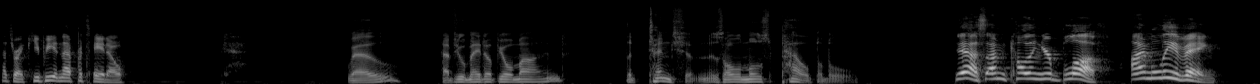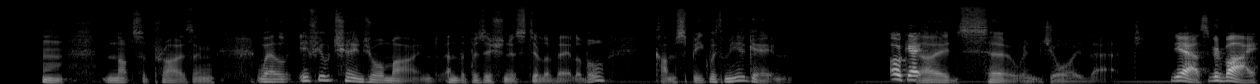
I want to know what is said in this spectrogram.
That's right, keep eating that potato. Well, have you made up your mind? The tension is almost palpable. Yes, I'm calling your bluff. I'm leaving. Hmm, not surprising. Well, if you change your mind and the position is still available, come speak with me again. Okay. I'd so enjoy that. yes, goodbye.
